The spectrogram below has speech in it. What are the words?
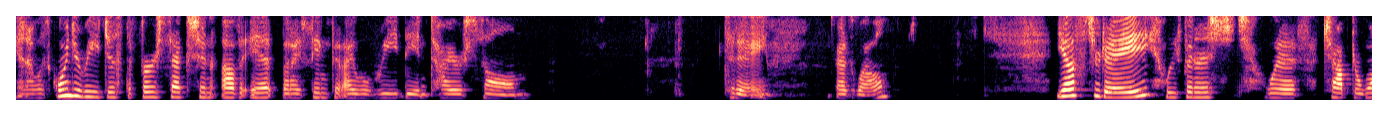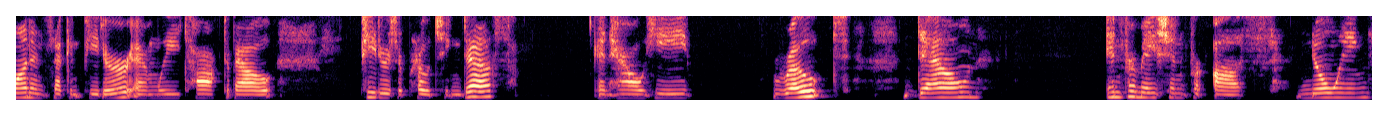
And I was going to read just the first section of it, but I think that I will read the entire psalm today as well. Yesterday, we finished with chapter 1 in 2 Peter, and we talked about Peter's approaching death and how he wrote down information for us, knowing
